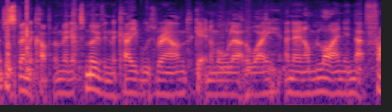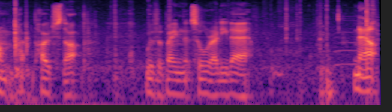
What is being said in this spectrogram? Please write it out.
I just spend a couple of minutes moving the cables round, getting them all out of the way and then I'm lining that front post up with a beam that's already there. Now,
